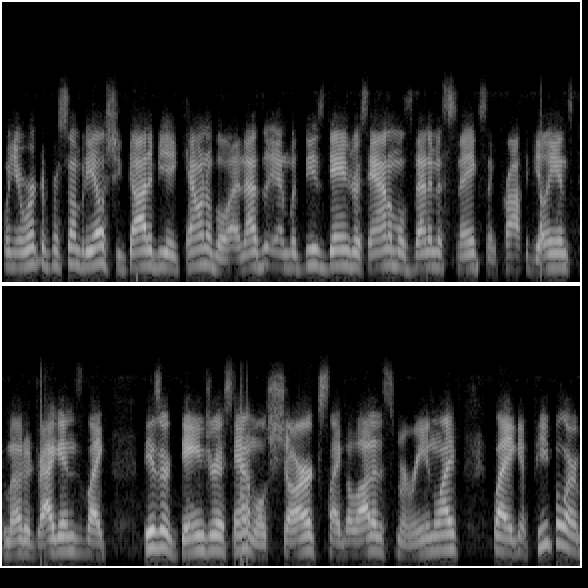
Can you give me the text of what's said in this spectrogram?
When you're working for somebody else you got to be accountable and that's and with these dangerous animals venomous snakes and crocodilians komodo dragons like these are dangerous animals sharks like a lot of this marine life like if people are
